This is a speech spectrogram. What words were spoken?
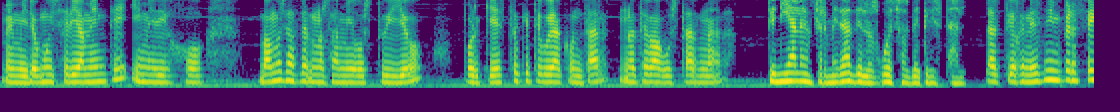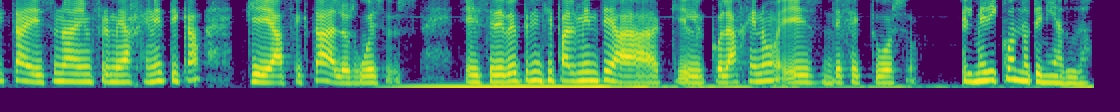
me miró muy seriamente y me dijo, vamos a hacernos amigos tú y yo, porque esto que te voy a contar no te va a gustar nada. Tenía la enfermedad de los huesos de cristal. La osteogénesis imperfecta es una enfermedad genética que afecta a los huesos. Eh, se debe principalmente a que el colágeno es defectuoso. El médico no tenía duda.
